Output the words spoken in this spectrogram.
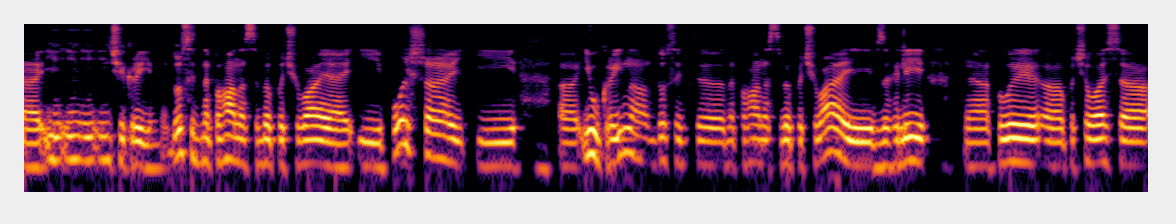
Е, і, і, інші країни досить непогано себе почуває і Польща, і і Україна досить непогано себе почуває. І, взагалі, коли почалося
